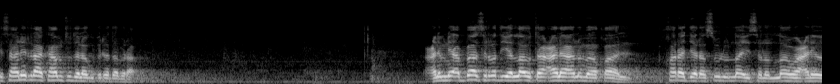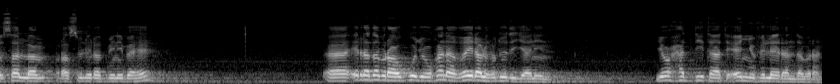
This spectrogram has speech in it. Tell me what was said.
إساني راكامت دلقوا بر دبرا عن ابن عباس رضي الله تعالى عنهما قال خرج رسول الله صلى الله عليه وسلم رسول ربي نبه إر دبرا وجوج وخنا غير الحدود جانين yoo haddii taate eenyu fillee irraan dabran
